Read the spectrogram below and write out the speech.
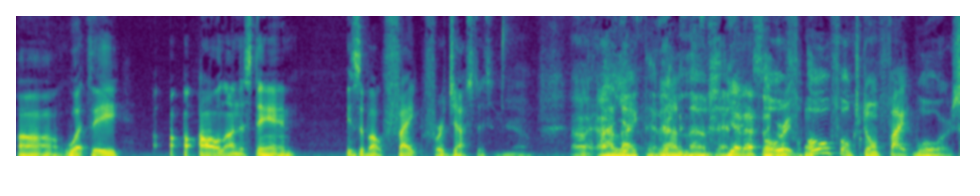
uh, what they all understand is about fight for justice. Yeah. Uh, I, I, like yeah, that. Yeah. I love that. Yeah, that's a old, great point. Old folks don't fight wars.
